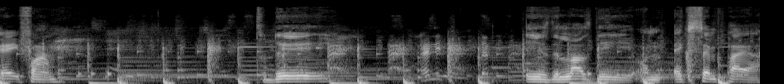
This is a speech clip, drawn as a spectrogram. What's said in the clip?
Hey fam, today is the last day on X Empire,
